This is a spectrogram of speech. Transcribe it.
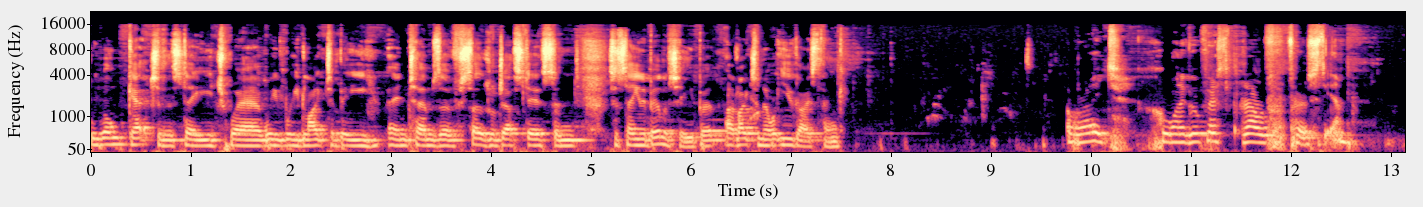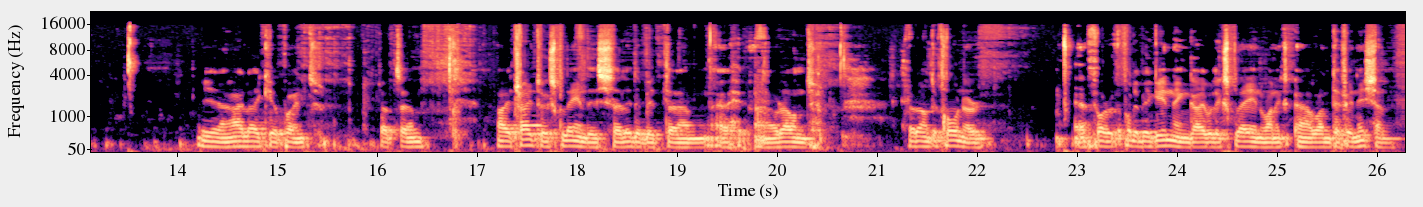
we won't get to the stage where we, would like to be in terms of social justice and sustainability. But I'd like to know what you guys think. All right. Who want to go first? Raul first, yeah. Yeah, I like your point. But um, I tried to explain this a little bit um, uh, around around the corner. Uh, for for the beginning, I will explain one uh, one definition.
